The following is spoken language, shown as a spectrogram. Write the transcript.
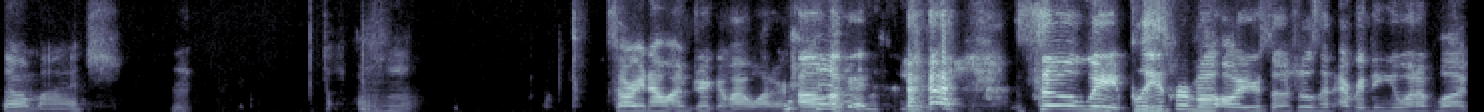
So much. Mm-hmm. Sorry, now I'm drinking my water. Um, okay. so wait, please promote all your socials and everything you want to plug.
